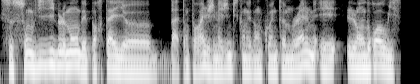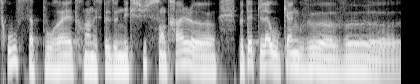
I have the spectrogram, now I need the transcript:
Ce sont visiblement des portails euh, bah, temporels, j'imagine, puisqu'on est dans le Quantum Realm. Et l'endroit où il se trouve, ça pourrait être un espèce de nexus central, euh, peut-être là où Kang veut euh, veut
